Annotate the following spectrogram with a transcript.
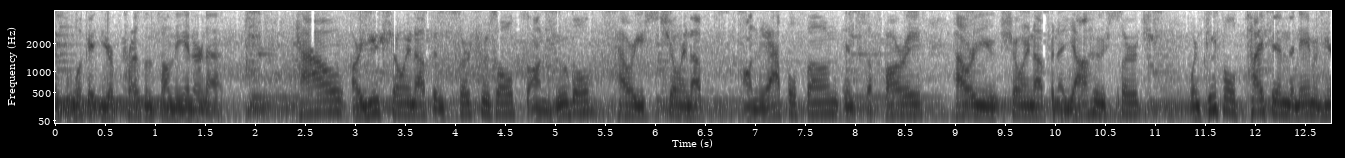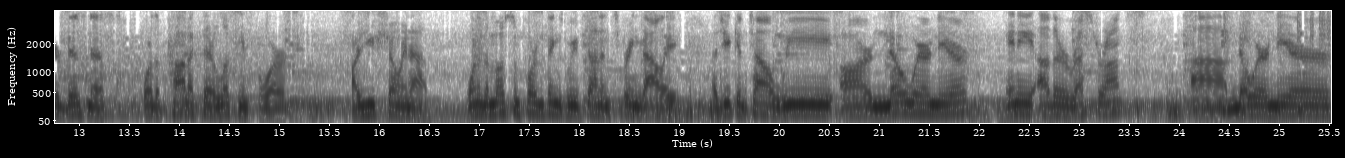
is look at your presence on the internet. How are you showing up in search results on Google? How are you showing up on the Apple phone in Safari? How are you showing up in a Yahoo search? When people type in the name of your business or the product they're looking for, are you showing up? One of the most important things we've done in Spring Valley, as you can tell, we are nowhere near any other restaurants, um, nowhere near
